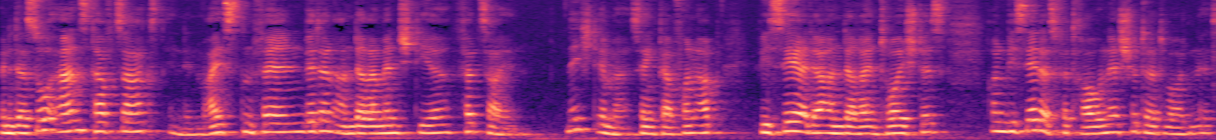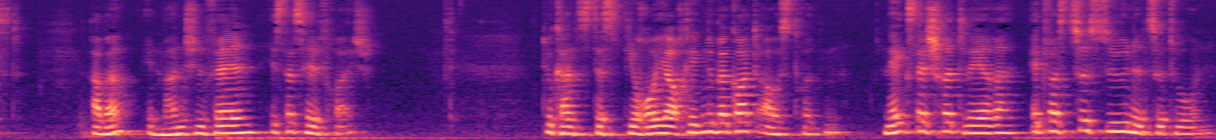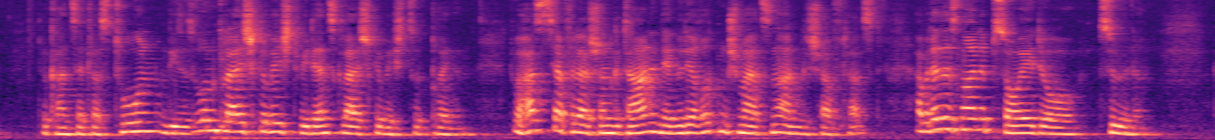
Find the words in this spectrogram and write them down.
Wenn du das so ernsthaft sagst, in den meisten Fällen wird ein anderer Mensch dir verzeihen. Nicht immer, es hängt davon ab, wie sehr der andere enttäuscht ist und wie sehr das Vertrauen erschüttert worden ist. Aber in manchen Fällen ist das hilfreich. Du kannst das, die Reue auch gegenüber Gott ausdrücken. Nächster Schritt wäre, etwas zur Sühne zu tun. Du kannst etwas tun, um dieses Ungleichgewicht wieder ins Gleichgewicht zu bringen. Du hast es ja vielleicht schon getan, indem du dir Rückenschmerzen angeschafft hast. Aber das ist nur eine Pseudo-Sühne.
